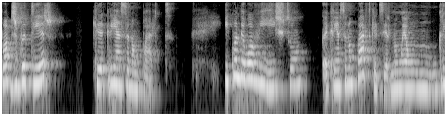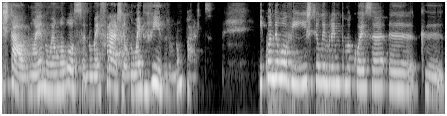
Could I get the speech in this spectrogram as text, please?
podes bater que a criança não parte. E quando eu ouvi isto, a criança não parte, quer dizer, não é um cristal, não é? Não é uma louça, não é frágil, não é de vidro, não parte. E quando eu ouvi isto, eu lembrei-me de uma coisa uh, que,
